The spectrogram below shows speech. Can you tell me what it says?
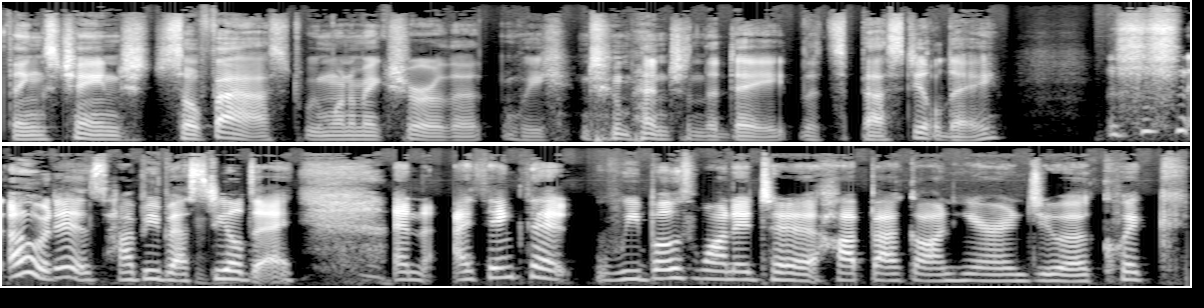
things changed so fast, we want to make sure that we do mention the date. That's Bastille Day. oh, it is. Happy Bastille Day. And I think that we both wanted to hop back on here and do a quick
